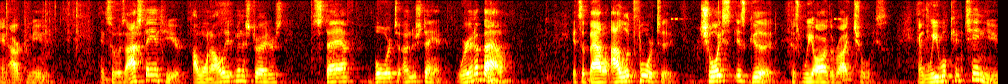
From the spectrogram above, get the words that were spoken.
in our community. And so as I stand here, I want all the administrators, staff, board to understand, we're in a battle. It's a battle I look forward to. Choice is good because we are the right choice. And we will continue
